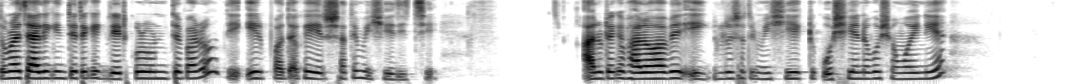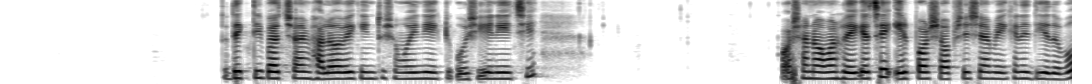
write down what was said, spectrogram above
তোমরা চাইলে কিন্তু এটাকে গ্রেট করেও নিতে পারো। এরপর দেখো এর সাথে মিশিয়ে দিচ্ছি। আলুটাকে ভালোভাবে এইগুলোর সাথে মিশিয়ে একটু কষিয়ে নেব সময় নিয়ে। তো দেখতেই পাচ্ছ আমি ভালোভাবে কিন্তু সময় নিয়ে একটু কষিয়ে নিয়েছি। কষানো আমার হয়ে গেছে। এরপর সবশেষে আমি এখানে দিয়ে দেবো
